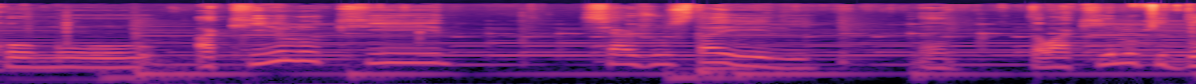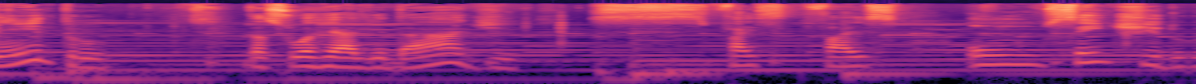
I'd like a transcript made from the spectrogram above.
como aquilo que se ajusta a ele. Né? Então, aquilo que dentro da sua realidade faz, faz um sentido.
